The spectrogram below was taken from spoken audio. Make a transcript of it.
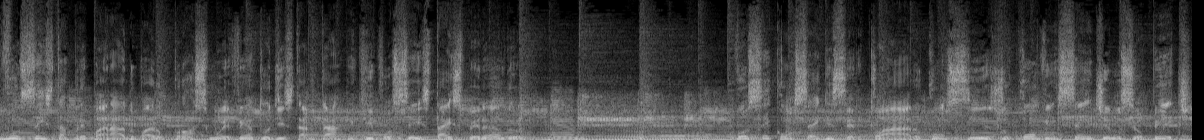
Você está preparado para o próximo evento de startup que você está esperando? Você consegue ser claro, conciso, convincente no seu pitch?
